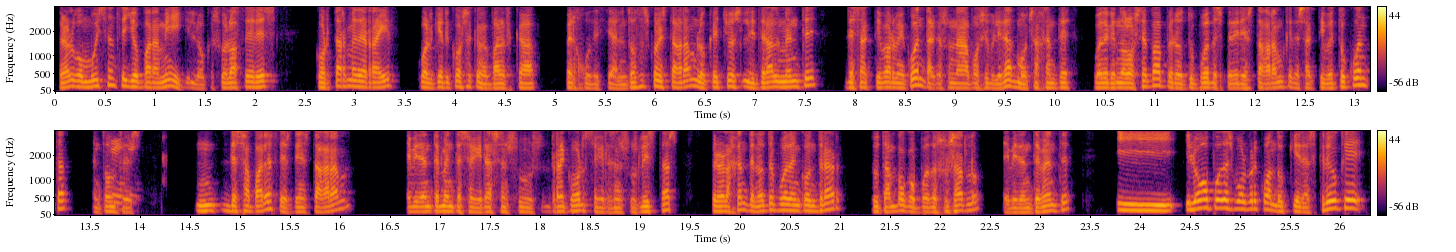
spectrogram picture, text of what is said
Pero algo muy sencillo para mí, y lo que suelo hacer es cortarme de raíz cualquier cosa que me parezca perjudicial. Entonces con Instagram lo que he hecho es literalmente desactivar mi cuenta, que es una posibilidad. Mucha gente puede que no lo sepa, pero tú puedes pedir a Instagram que desactive tu cuenta. Entonces, desapareces de Instagram Evidentemente seguirás en sus récords, seguirás en sus listas, pero la gente no te puede encontrar, tú tampoco puedes usarlo, evidentemente, y, luego puedes volver cuando quieras. Creo que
